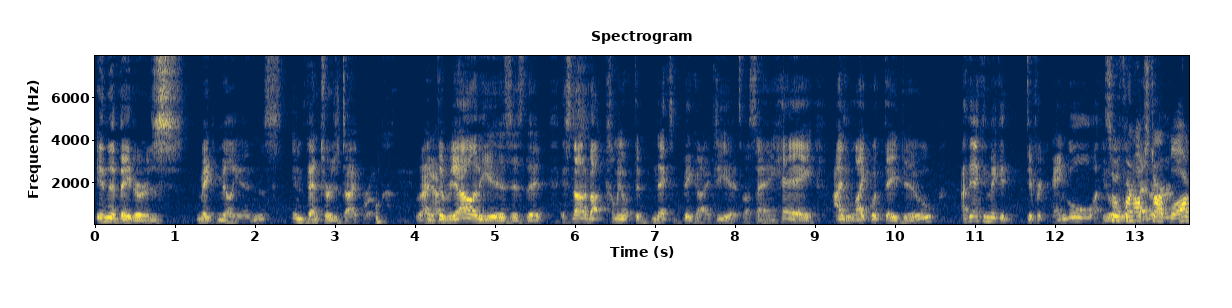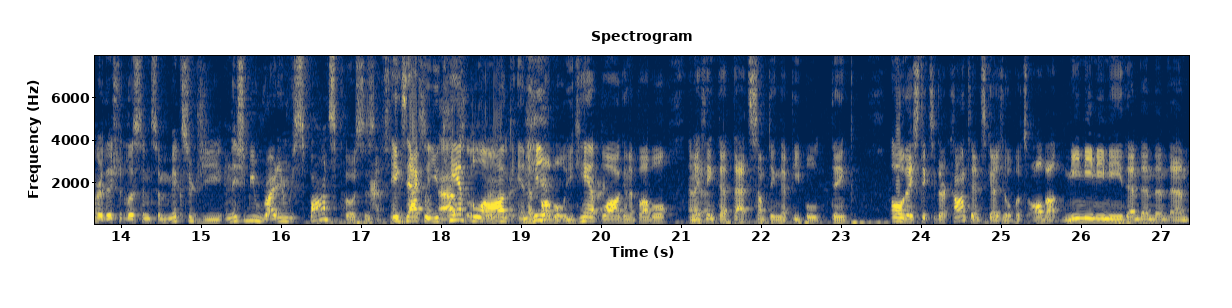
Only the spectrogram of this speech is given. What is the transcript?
innovators make millions, inventors die broke. Right. Yeah. The reality is is that it's not about coming up with the next big idea. It's about saying, "Hey, I like what they do. I think I can make a different angle. I can So for an little upstart blogger, they should listen to Mixergy, and they should be writing response posts. Absolutely. Exactly. You can't Absolutely. blog in a Here- bubble. You can't Right. blog in a bubble, and I think that that's something that people think. Oh, they stick to their content schedule, but it's all about me, me, me, me, them, them, them, them,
